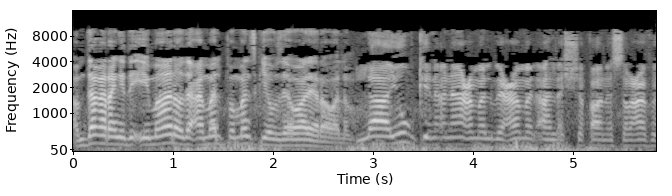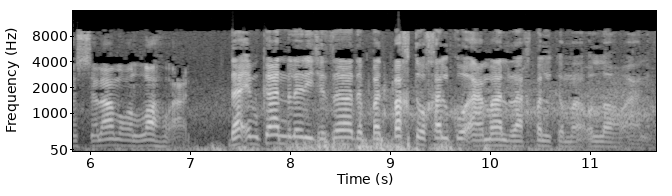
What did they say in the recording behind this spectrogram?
همدغه رنګ د ایمان أو د عمل په منځ کې یو ځایوالی راولم. لا يمكن أن أعمل بعمل أهل الشقاء نسأل العافية والسلامة والله أعلم. دا امکان لري چې زه د بدبختو خلکو اعمال راخپل کما والله اعلم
